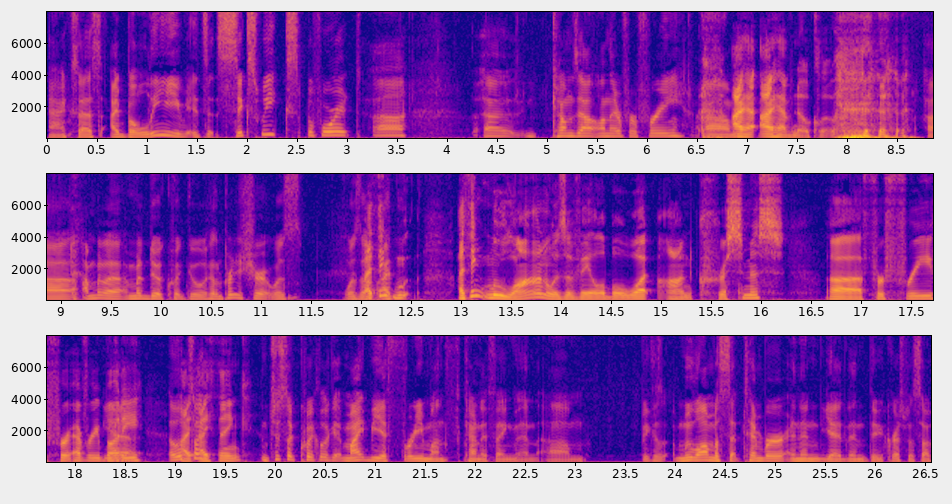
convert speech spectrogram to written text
Access. I believe it's at six weeks before it uh, uh, comes out on there for free. Um, I I have no clue. uh, I'm gonna I'm gonna do a quick Google 'cause I'm pretty sure it was was up. I think Mu- I think Mulan was available what on Christmas uh, for free for everybody. Looks I, like- I think. just a quick look. It might be a three month kind of thing then, um, because Mulan was September and then yeah, then through Christmas. So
